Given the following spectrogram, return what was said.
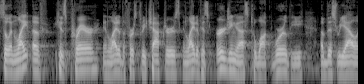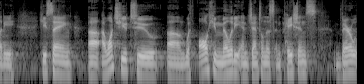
So, in light of his prayer, in light of the first three chapters, in light of his urging us to walk worthy of this reality, he's saying, uh, I want you to, um, with all humility and gentleness and patience, bear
